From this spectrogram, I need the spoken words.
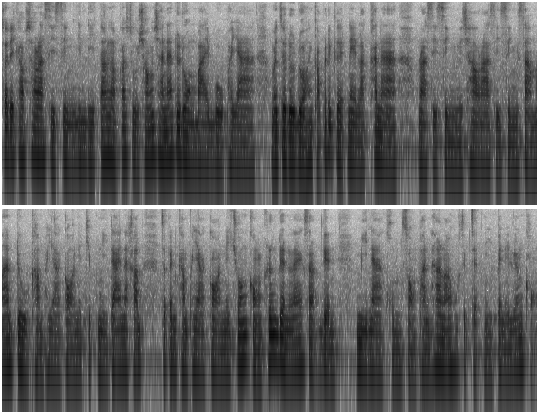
สวัสดีครับชาวราศีสิงห์ยินดีต้อนรับเข้าสู่ช่องชาแนลดูดวงบายบูพยาวันจะดูดวงให้กับผู้ที่เกิดในลัคนาราศีสิงห์หรือชาวราศีสิงห์สามารถดูคำพยากรณ์ในคลิปนี้ได้นะครับ จะเป็นคำพยากรณ์ในช่วงของครึ่งเดือนแรกสำหรับเดือนมีนาคม 2567 นี้เป็นในเรื่องของ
